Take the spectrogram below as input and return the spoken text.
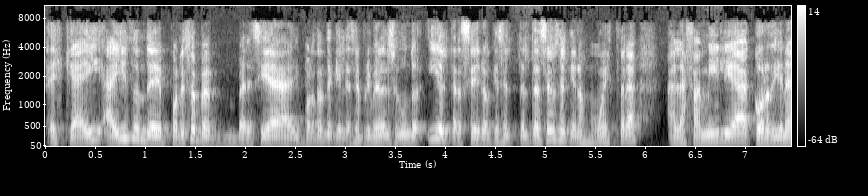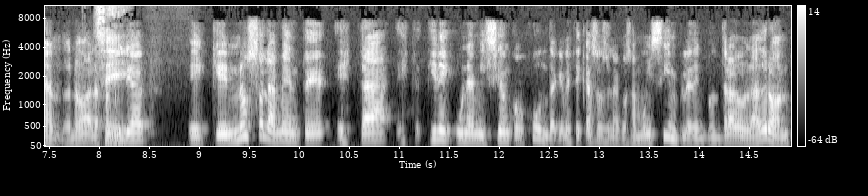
Es que ahí, ahí es donde, por eso me parecía importante que el primero, el segundo y el tercero, que es el, el tercero es el que nos muestra a la familia coordinando, ¿no? A la Sí. familia eh, que no solamente está, está- tiene una misión conjunta, que en este caso es una cosa muy simple, de encontrar a un ladrón,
